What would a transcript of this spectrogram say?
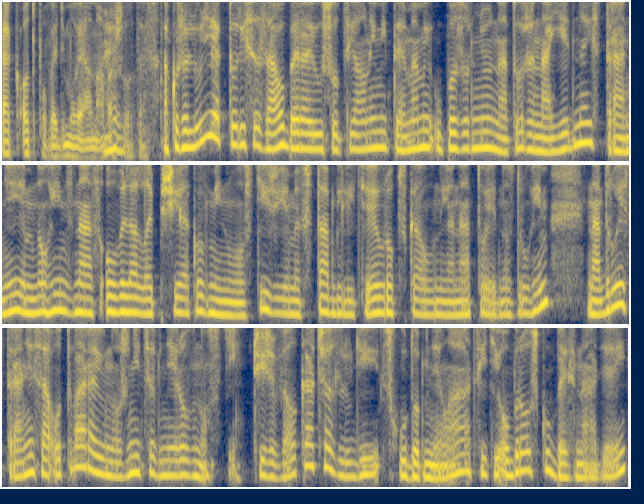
tak odpoveď moja na vašu otázku. Akože ľudia, ktorí sa zaoberajú sociálnymi témami, upozorňujú na to, že na jednej strane je mnohým z nás oveľa lepšie ako v minulosti. Žijeme v stabilite, Európska únia, NATO jedno s druhým. Na druhej strane sa otvárajú nožnice v nerovnosti. Čiže veľká časť ľudí schudobnela cíti obrovskú beznádej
